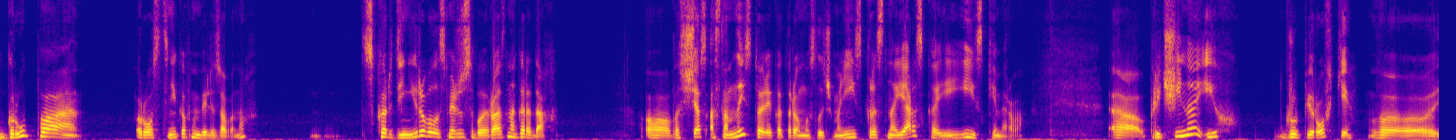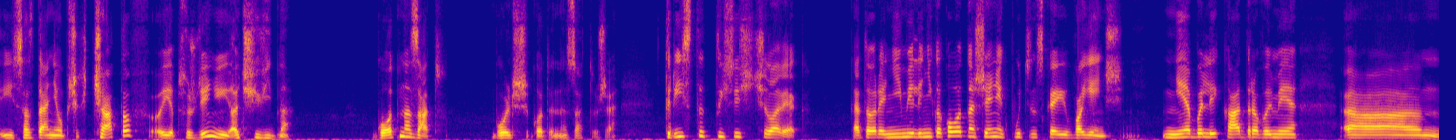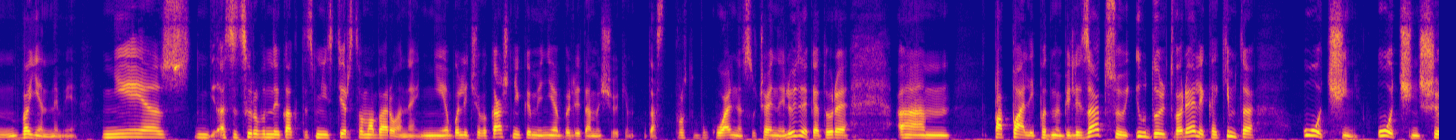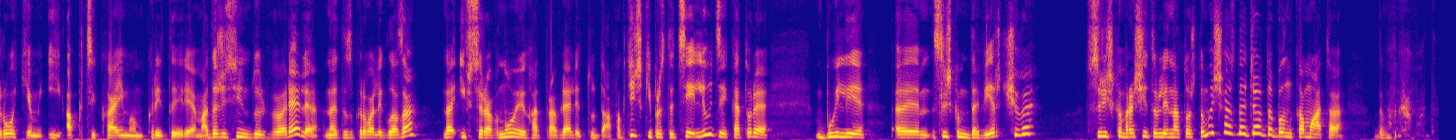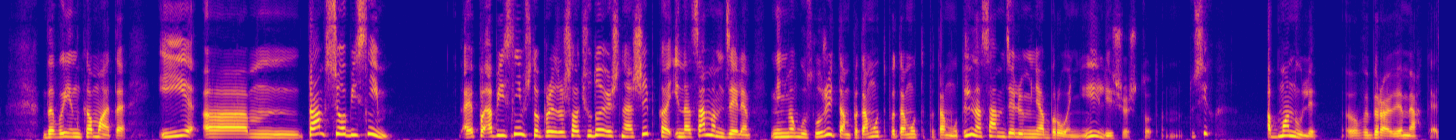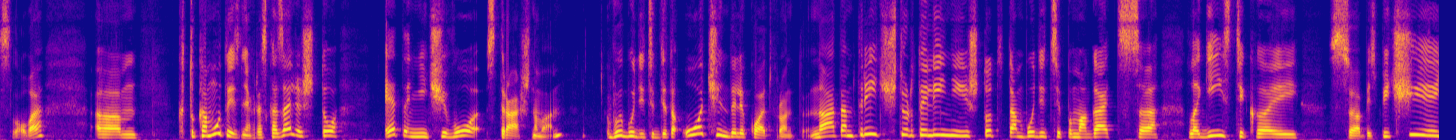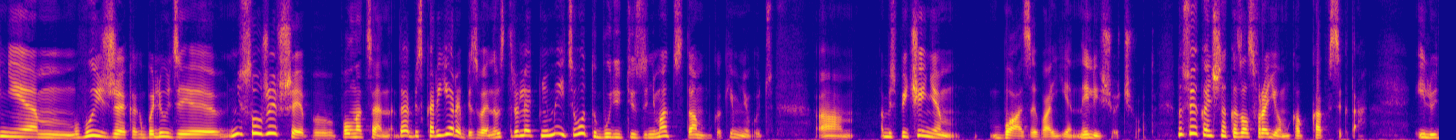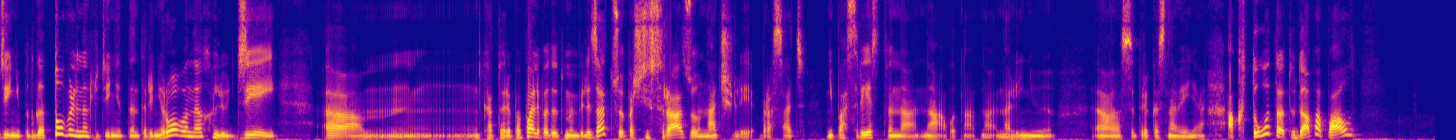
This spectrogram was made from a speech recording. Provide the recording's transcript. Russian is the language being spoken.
группа родственников мобилизованных скоординировалась между собой в разных городах. А, вот сейчас основные истории, которые мы слышим, они из Красноярска и из Кемерово. А, причина их группировки и создания общих чатов и обсуждений очевидна. Год назад, больше года назад уже, 300 тысяч человек, которые не имели никакого отношения к путинской военщине, не были кадровыми э, военными, не ассоциированные как-то с Министерством обороны, не были ЧВКшниками, не были там еще кем-то, да, просто буквально случайные люди, которые э, попали под мобилизацию и удовлетворяли каким-то очень-очень широким и обтекаемым критериям. А даже если не удовлетворяли, на это закрывали глаза, да, и все равно их отправляли туда. Фактически просто те люди, которые были э, слишком доверчивы, слишком рассчитывали на то, что мы сейчас дойдем до банкомата, до банкомата, до военкомата, и э, там все объясним. Э, объясним, что произошла чудовищная ошибка, и на самом деле я не могу служить там потому-то, потому-то, потому-то. Или на самом деле у меня бронь, или еще что-то. То есть их обманули, э, выбираю я мягкое слово. Эм, кто, кому-то из них рассказали, что это ничего страшного. Вы будете где-то очень далеко от фронта. На там 3-4 линии что-то там будете помогать с логистикой, с обеспечением. Вы же как бы люди, не служившие полноценно, да, без карьеры, без войны. Вы стрелять не умеете, вот и будете заниматься там каким-нибудь э, обеспечением базы военной или еще чего-то. Ну, все, конечно, оказалось враньем, как, как всегда. И людей неподготовленных, людей нетренированных, людей, которые попали под эту мобилизацию, почти сразу начали бросать непосредственно на, вот на, на, на линию э, соприкосновения. А кто-то туда попал,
